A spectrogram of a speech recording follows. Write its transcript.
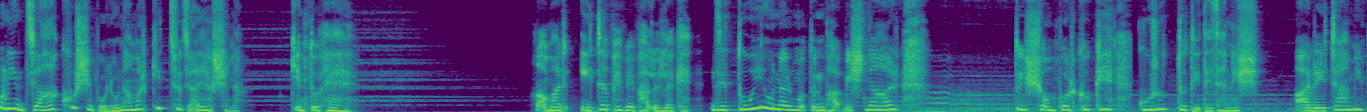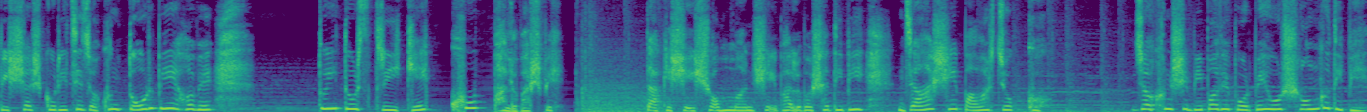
উনি যা খুশি বলুন আমার কিচ্ছু যায় আসে না। কিন্তু হ্যাঁ আমার এটা ভেবে ভালো লাগে যে তুই ওনার মতন ভাবিস না আর তুই সম্পর্ককে গুরুত্ব দিতে জানিস। আর এটা আমি বিশ্বাস করি যে যখন তোর বিয়ে হবে, তুই তোর স্ত্রীকে খুব ভালোবাসবি। তাকে সেই সম্মান, সেই ভালোবাসা দিবি, যা সে পাওয়ার যোগ্য। যখন সে বিপদে পড়বে, ওর সঙ্গ দিবি।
